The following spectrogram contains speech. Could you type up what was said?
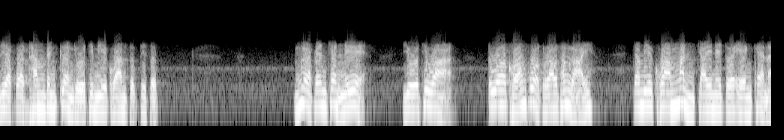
เรียกว่าธรรมเป็นเครื่องอยู่ที่มีความสุขที่สุด เมื่อเป็นเช่นนี้ อยู่ที่ว่าตัวของพวกเราทั้งหลาย จะมีความมั่นใจในตัวเองแค่ไหน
